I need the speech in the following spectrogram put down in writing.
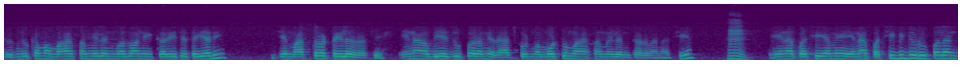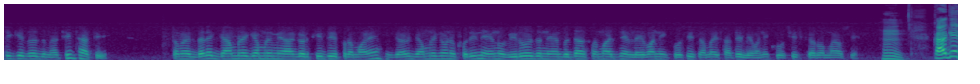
ધંધુકામાં મહાસંમેલન મળવાની કરી છે તૈયારી જે માત્ર ટ્રેલર હશે. એના બેઝ ઉપર અમે રાજકોટમાં મોટું મહાસંમેલન કરવાના છીએ. એના પછી અમે એના પછી બી જો રૂપાલાની ટિકિટ રદ નથી થતી તમે દરેક ગામડે ગામડે મેં આગળ કીધું એ પ્રમાણે, ગામડે ગામડે ફરીને એનો વિરોધ અને બધા સમાજને લેવાની કોશિશ, અમારી સાથે લેવાની કોશિશ કરવામાં આવશે. કારણ કે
